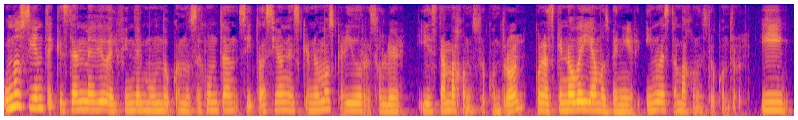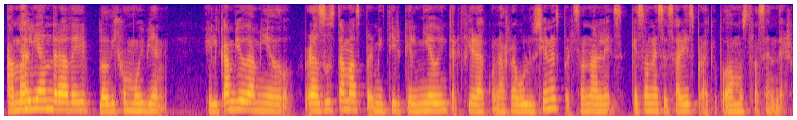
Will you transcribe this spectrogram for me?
Uno siente que está en medio del fin del mundo cuando se juntan situaciones que no hemos querido resolver y están bajo nuestro control, con las que no veíamos venir y no están bajo nuestro control. Y Amalia Andrade lo dijo muy bien. El cambio da miedo, pero asusta más permitir que el miedo interfiera con las revoluciones personales que son necesarias para que podamos trascender.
